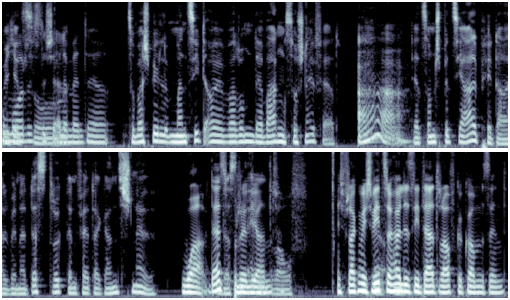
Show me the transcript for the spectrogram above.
humoristische so, Elemente, ja. Zum Beispiel, man sieht, warum der Wagen so schnell fährt. Ah. Der hat so ein Spezialpedal. Wenn er das drückt, dann fährt er ganz schnell. Wow, das ist brillant. Ich frage mich, wie ja, zur Hölle sie da drauf gekommen sind.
